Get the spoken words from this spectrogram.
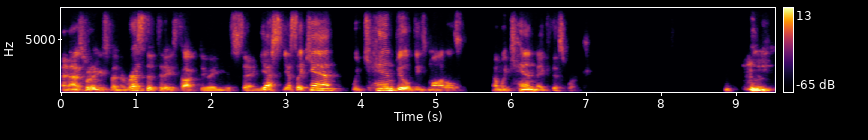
And that's what I'm going to spend the rest of today's talk doing is saying, yes, yes, I can. We can build these models and we can make this work.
